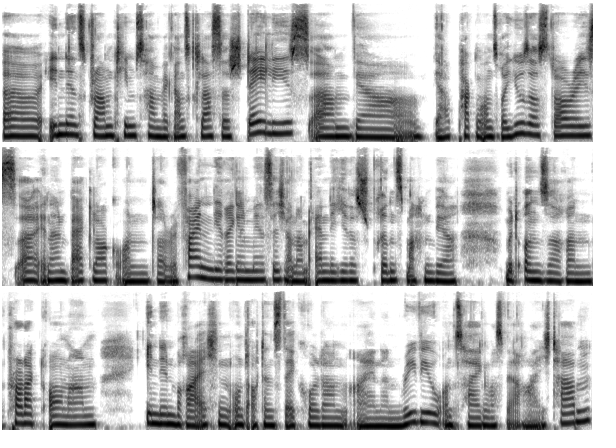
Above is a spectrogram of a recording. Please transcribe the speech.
äh, in den Scrum-Teams haben wir ganz klassisch Dailies. Ähm, wir ja, packen unsere User-Stories äh, in ein Backlog und äh, refinen die regelmäßig. Und am Ende jedes Sprints machen wir mit unseren Product-Ownern in den Bereichen und auch den Stakeholdern einen Review und zeigen, was wir erreicht haben.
